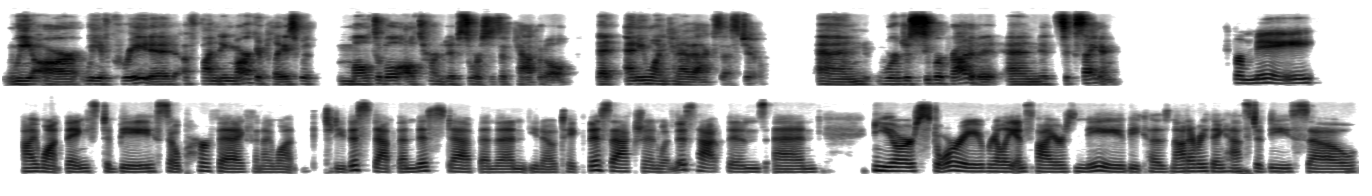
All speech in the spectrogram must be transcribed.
we are we have created a funding marketplace with multiple alternative sources of capital that anyone can have access to. And we're just super proud of it and it's exciting. For me, I want things to be so perfect and I want to do this step, then this step, and then, you know, take this action when this happens. And your story really inspires me because not everything has to be so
